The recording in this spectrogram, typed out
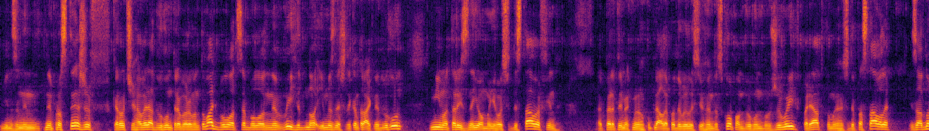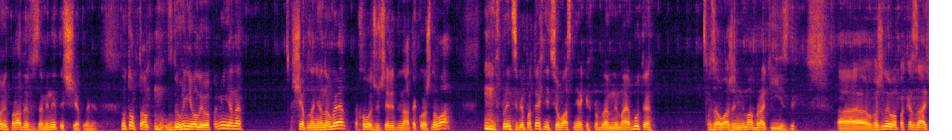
він за ним не простежив. Коротше говоря, двигун треба ремонтувати було. Це було невигідно, і ми знайшли контрактний двигун. Мій моторист знайомий його сюди ставив. Він Перед тим як ми його купляли, подивилися його ендоскопом. Двигун був живий, в порядку. Ми його сюди поставили. І заодно він порадив замінити щеплення. Ну тобто, в двигуні оливи поміняне, щеплення нове, охолоджуюча рідина також нова. В принципі, по техніці у вас ніяких проблем не має бути. Зауважень нема, брать їздить. Е, важливо показати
